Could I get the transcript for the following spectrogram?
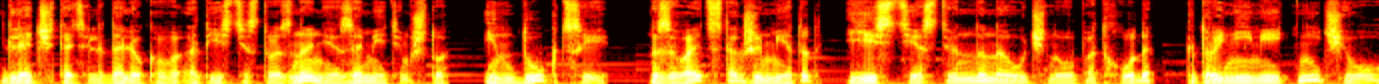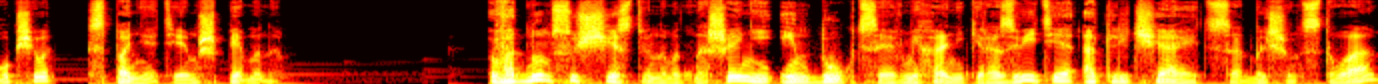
Для читателя далекого от естествознания заметим, что индукцией называется также метод естественно-научного подхода, который не имеет ничего общего с понятием Шпемана. В одном существенном отношении индукция в механике развития отличается от большинства,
